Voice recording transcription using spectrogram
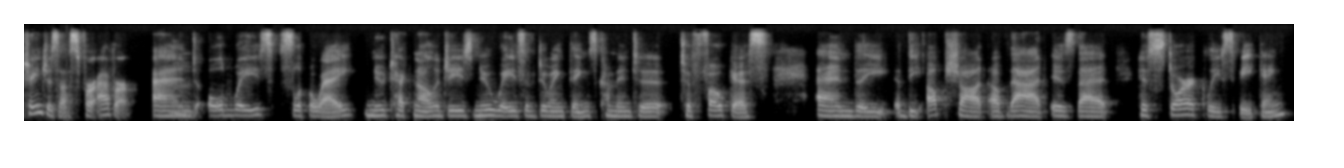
changes us forever and mm. old ways slip away new technologies new ways of doing things come into to focus and the the upshot of that is that historically speaking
